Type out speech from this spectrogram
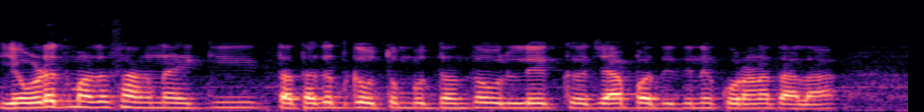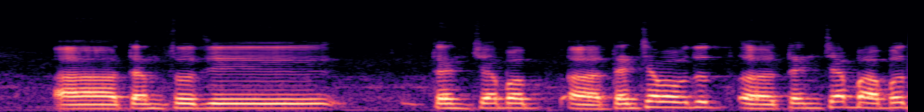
एवढंच माझं सांगणं आहे की तथागत गौतम बुद्धांचा उल्लेख ज्या पद्धतीने कुराणात आला त्यांचं जे त्यांच्या बाब त्यांच्याबाबत त्यांच्याबाबत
